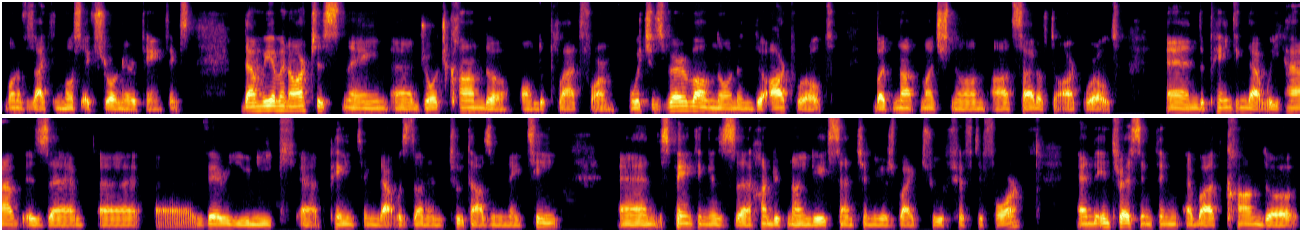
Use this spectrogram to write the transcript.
one of his I think most extraordinary paintings. Then we have an artist named uh, George Condo on the platform, which is very well known in the art world, but not much known outside of the art world. And the painting that we have is a, a, a very unique uh, painting that was done in 2018 and this painting is uh, 198 centimeters by 254. And the interesting thing about Condo,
